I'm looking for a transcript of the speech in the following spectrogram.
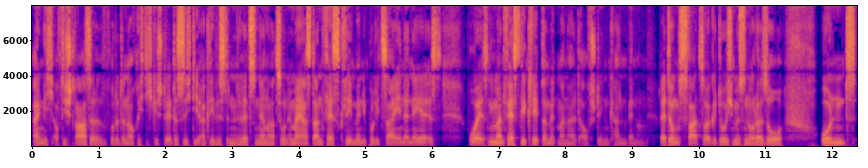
eigentlich auf die Straße? Es wurde dann auch richtig gestellt, dass sich die Aktivistinnen in der letzten Generation immer erst dann festkleben, wenn die Polizei in der Nähe ist. Vorher ist niemand festgeklebt, damit man halt aufstehen kann, wenn Rettungsfahrzeuge durch müssen oder so. Und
